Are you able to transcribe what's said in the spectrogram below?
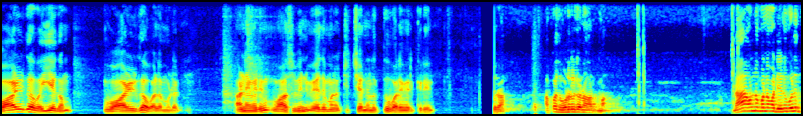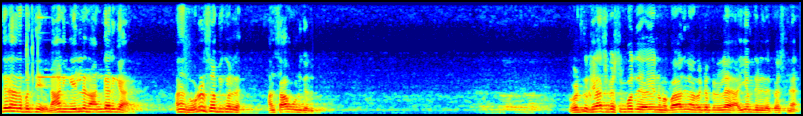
வாழ்க வையகம் வாழ்க வளமுடன். அனைவரையும் வாசுவின் வேதமலர்ச்சி சேனலுக்கு வரவேற்கிறேன். அப்போ அது உடலுக்கான ஆத்மா. நான் ஒன்றும் பண்ண மாட்டேன். எனக்கு ஒன்றும் தெரியாது அதை பற்றி நான் இங்கே இல்லை நான் அங்கே இருக்கேன். ஆனால் அந்த உடல் சாப்பிக்கல அந்த சாவு உனக்கு எது? ஒரு கிளாஸ் பேசும்போது நம்ம பாரதின இறக்கத்தில் ஐயம் தெரியுத பேசினேன்.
